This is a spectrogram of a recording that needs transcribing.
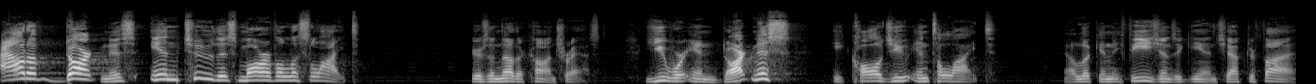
out of darkness into this marvelous light. Here's another contrast. You were in darkness, he called you into light. Now look in Ephesians again, chapter 5.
